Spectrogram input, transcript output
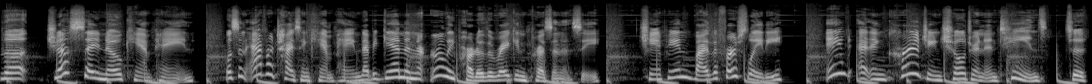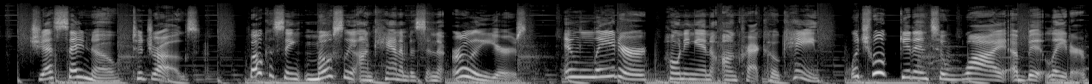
The Just Say No campaign was an advertising campaign that began in the early part of the Reagan presidency, championed by the First Lady, aimed at encouraging children and teens to just say no to drugs focusing mostly on cannabis in the early years and later honing in on crack cocaine, which we'll get into why a bit later.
